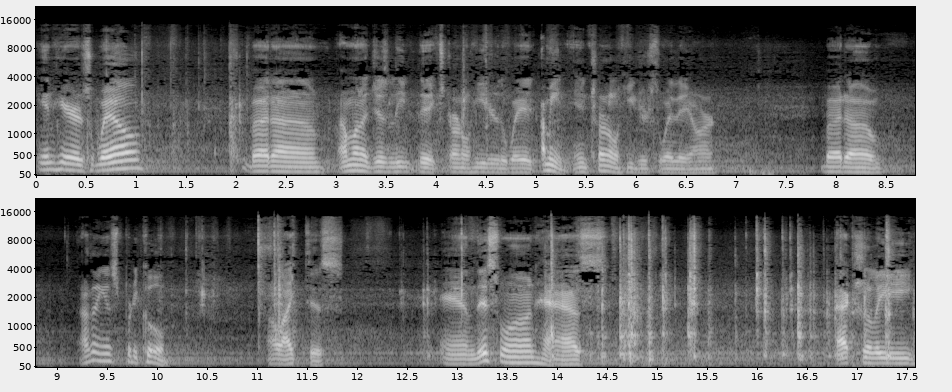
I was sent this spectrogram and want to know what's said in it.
in here as well. But uh, I'm going to just leave the external heater the way, I mean, internal heaters the way they are. But uh, I think it's pretty cool. I like this. And this one has actually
